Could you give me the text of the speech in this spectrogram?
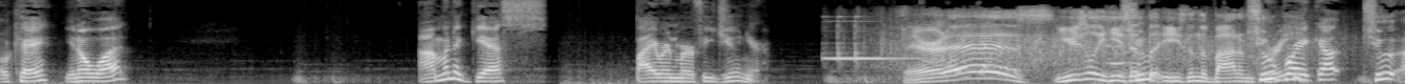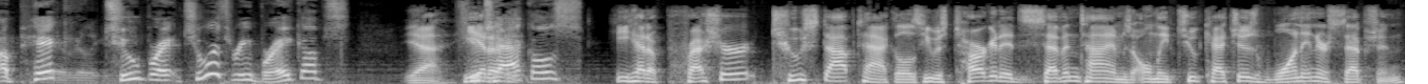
Okay, you know what? I'm gonna guess Byron Murphy Jr. There it is. Usually he's Two- at the, he's in the bottom Two three. breakout, two a pick, two break, two or three breakups, Yeah, he few had a, tackles. he had a pressure, two stop tackles. He was targeted seven times, only two catches, one interception.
